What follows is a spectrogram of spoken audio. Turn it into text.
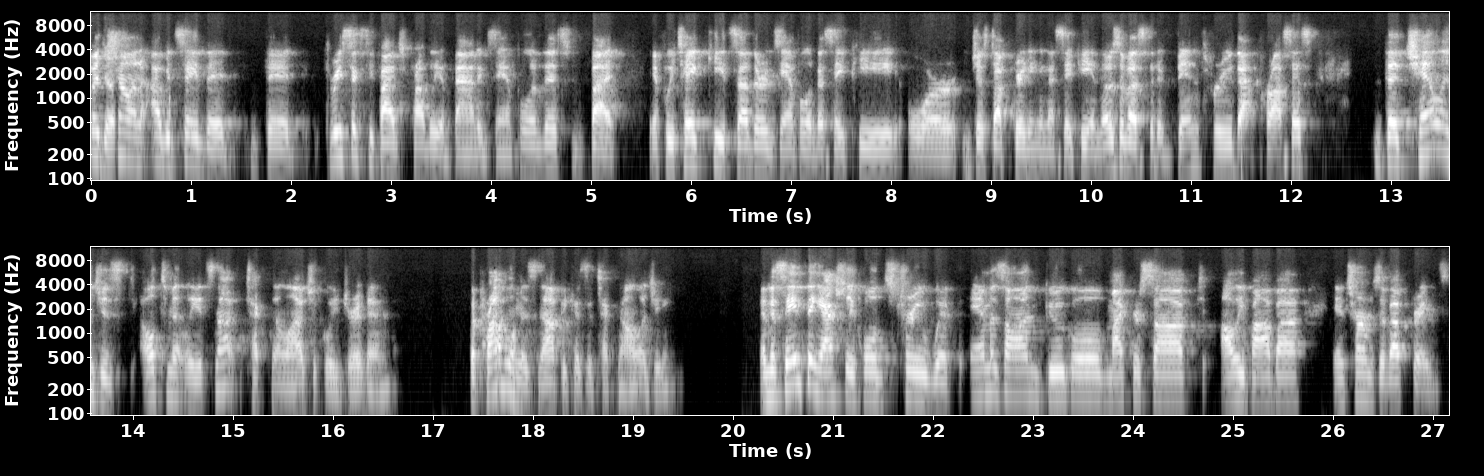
But. Sean, I would say that that 365 is probably a bad example of this. But if we take Keith's other example of SAP or just upgrading an SAP, and those of us that have been through that process, the challenge is ultimately it's not technologically driven. The problem is not because of technology. And the same thing actually holds true with Amazon, Google, Microsoft, Alibaba in terms of upgrades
